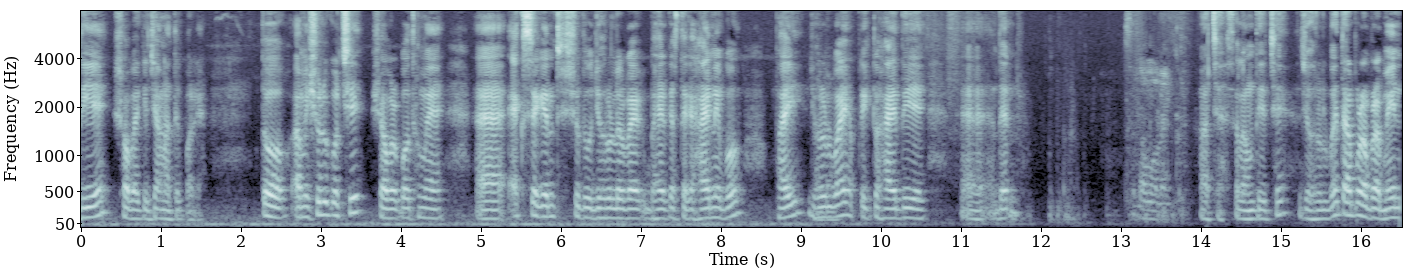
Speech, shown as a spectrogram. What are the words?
দিয়ে সবাইকে জানাতে পারে। তো আমি শুরু করছি। সবার প্রথমে এক সেকেন্ড শুধু জহুরুলের ভাই- ভাইয়ের কাছ থেকে হাই নেব। ভাই জহুরুল ভাই আপনি একটু হাই দিয়ে দেন। আচ্ছা সালাম দিয়েছে জহরুল ভাই। তারপর আমরা মেন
